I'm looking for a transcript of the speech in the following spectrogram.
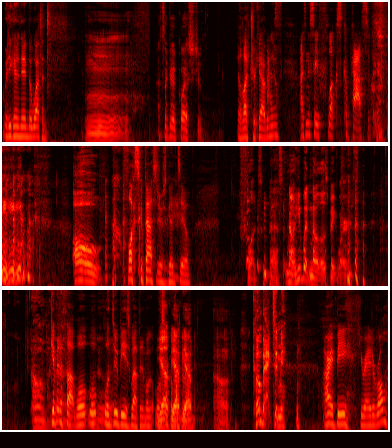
What are you going to name the weapon? Hmm. That's a good question. Electric Avenue? I was gonna say flux capacitor. Oh, Flux capacitor is good too. flux capacitor. No, he wouldn't know those big words. Oh my Give it a thought. We'll we'll, we'll do B's weapon. We'll, we'll Yep, circle yep, back yep. around. Oh, come back to me. All right, B, you ready to roll?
